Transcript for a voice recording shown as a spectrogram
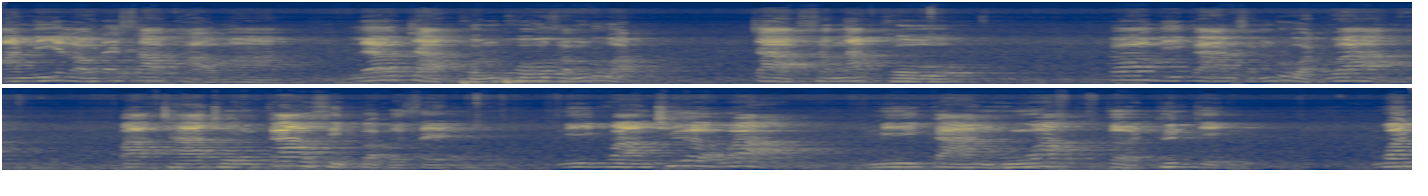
อันนี้เราได้ทราบข่าวมา แล้วจากผลโพลสำรวจจากสำนักโพลก็มีการสำรวจว่าประชาชน 90 กว่าเปอร์เซ็นต์มีความเชื่อว่ามีการหัวเกิดขึ้นจริง วัน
